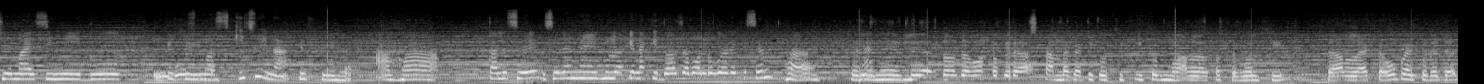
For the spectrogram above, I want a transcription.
সেমাই চিনি দুধ গোস মাছ কিছুই না। কিছুই না। আহা তাহলে সে- ছেলে মেয়েগুলোকে নাকি দরজা বন্ধ করে রেখেছেন? হ্যাঁ ছেলে মেয়ের লিয়ে দরজা বন্ধ করে কান্নাকাটি করছি কি করব আল্লাহর কাছে বলছি। তা আল্লাহ একটা উপায় করে দেয়।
